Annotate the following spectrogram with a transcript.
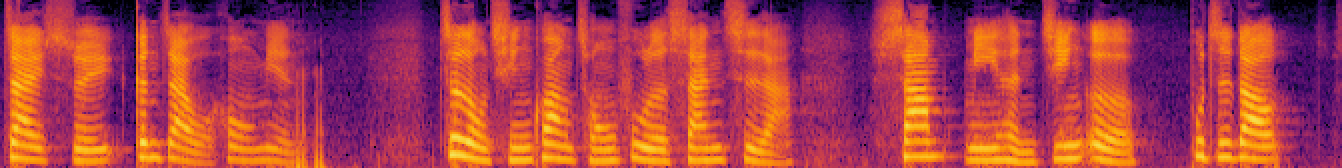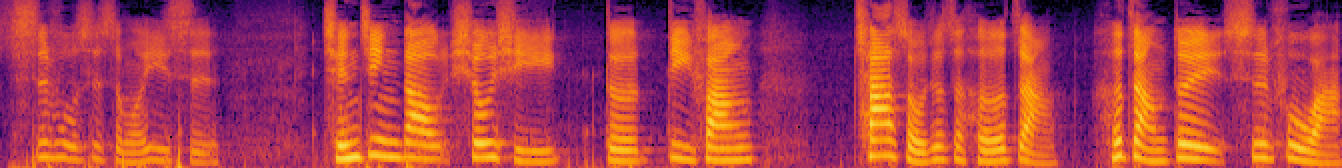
在随跟在我后面。”这种情况重复了三次啊，沙弥很惊愕，不知道师傅是什么意思。前进到休息的地方，插手就是合掌。合掌对师傅啊，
